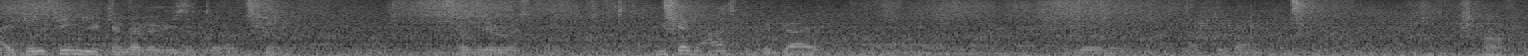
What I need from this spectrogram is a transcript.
I don't think you can have a visitor up there. It's only a restaurant. You can ask the guy uh, the, at the bank. Oh.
